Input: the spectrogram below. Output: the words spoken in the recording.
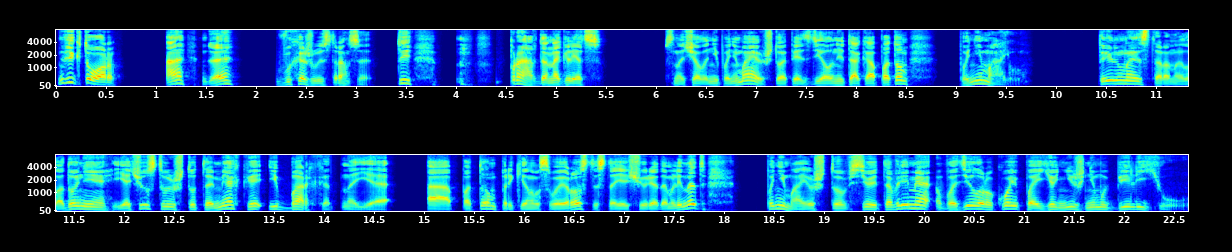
«Виктор!» «А, да?» Выхожу из транса. «Ты... правда наглец!» Сначала не понимаю, что опять сделал не так, а потом понимаю. Тыльной стороной ладони я чувствую что-то мягкое и бархатное, а потом, прикинув свой рост и стоящую рядом Линет, понимаю, что все это время водил рукой по ее нижнему белью.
